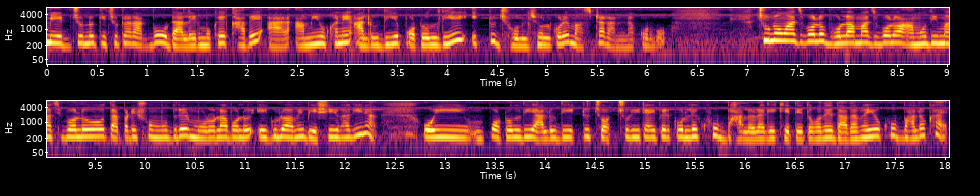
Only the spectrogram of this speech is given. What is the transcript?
মেয়ের জন্য কিছুটা রাখব, ও ডালের মুখে খাবে, আর আমি ওখানে আলু দিয়ে, পটল দিয়ে একটু ঝোল ঝোল করে মাছটা রান্না করব। চুনো মাছ বলো, ভোলা মাছ বলো, আমুদি মাছ বলো, তারপরে সমুদ্রের মোরলা বলো, এগুলো আমি বেশিরভাগই না, ওই পটল দিয়ে, আলু দিয়ে একটু চচ্চড়ি টাইপের করলে খুব ভালো লাগে খেতে। তোমাদের দাদাভাইও খুব ভালো খায়।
